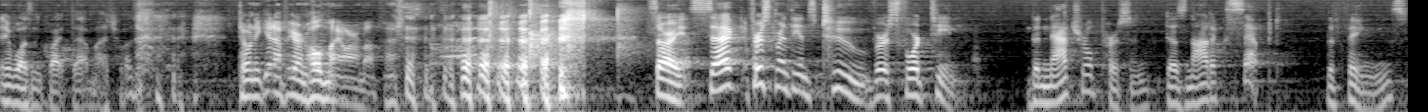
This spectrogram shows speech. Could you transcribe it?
it wasn't quite that much, was it? Tony, get up here and hold my arm up. Sorry, sec, 1 Corinthians 2, verse 14. The natural person does not accept the things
